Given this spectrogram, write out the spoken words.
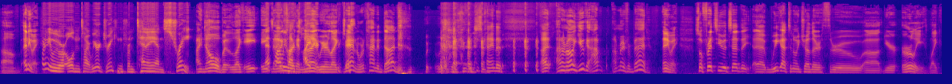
Um, anyway, What do you mean we were old and tired? We were drinking from 10 a.m. straight. I know, but like eight, eight, That's nine we o'clock were at tired. night, we were like, We're just- man, we're kind of done. we're, we're, we're just kind of. I, I don't know. You got. I'm I'm ready for bed. Anyway, so Fritz, you had said that uh, we got to know each other through uh, your early, like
